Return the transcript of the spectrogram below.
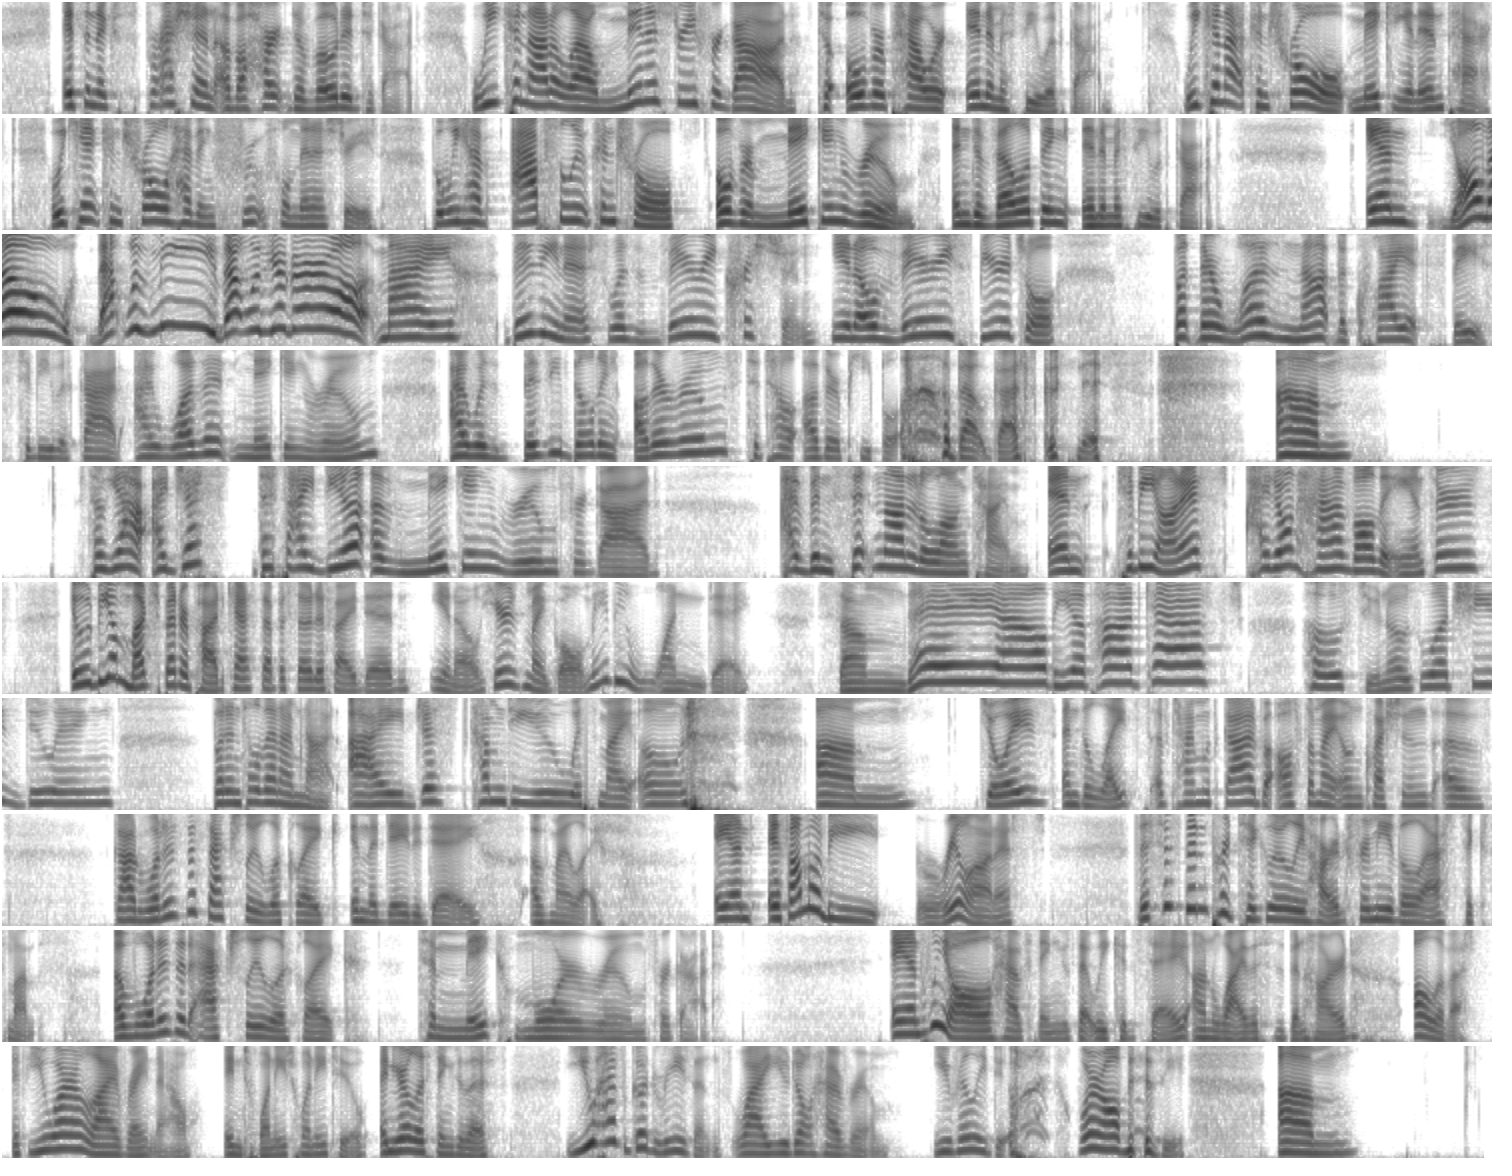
It's an expression of a heart devoted to God. We cannot allow ministry for God to overpower intimacy with God. We cannot control making an impact. We can't control having fruitful ministries, but we have absolute control over making room and developing intimacy with God. And y'all know that was me. That was your girl. My busyness was very Christian, you know, very spiritual. But there was not the quiet space to be with God. I wasn't making room I was busy building other rooms to tell other people about God's goodness. Um so yeah, I just this idea of making room for God. I've been sitting on it a long time. And to be honest, I don't have all the answers. It would be a much better podcast episode if I did. You know, here's my goal. Maybe one day. Someday I'll be a podcast host who knows what she's doing. But until then, I'm not. I just come to you with my own um, joys and delights of time with God, but also my own questions of God, what does this actually look like in the day to day of my life? And if I'm going to be real honest, this has been particularly hard for me the last six months of what does it actually look like to make more room for God. And we all have things that we could say on why this has been hard. All of us. If you are alive right now in 2022 and you're listening to this, you have good reasons why you don't have room. You really do. We're all busy. Um,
